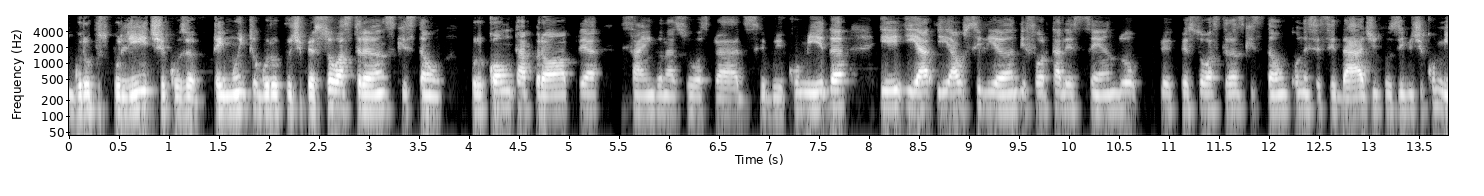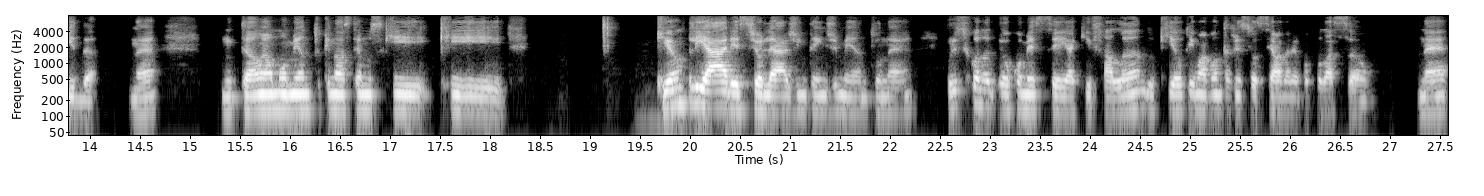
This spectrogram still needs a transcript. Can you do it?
grupos políticos, eu tenho muito grupo de pessoas trans que estão por conta própria saindo nas ruas para distribuir comida e, e, e, auxiliando e fortalecendo pessoas trans que estão com necessidade, inclusive, de comida, né? Então, é um momento que nós temos que, que, que ampliar esse olhar de entendimento, né? Por isso, quando eu comecei aqui falando que eu tenho uma vantagem social na minha população, né?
